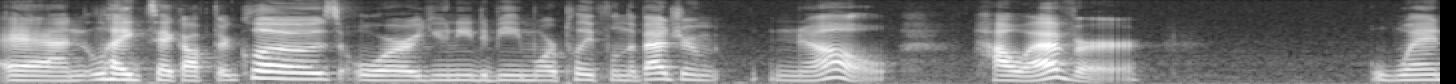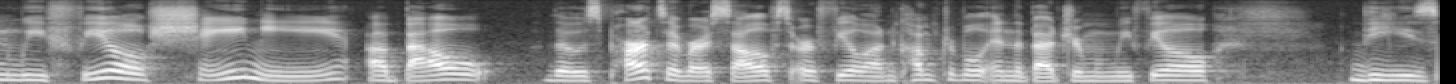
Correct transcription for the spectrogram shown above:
and like take off their clothes, or you need to be more playful in the bedroom. No. However, when we feel shamey about those parts of ourselves or feel uncomfortable in the bedroom, when we feel these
